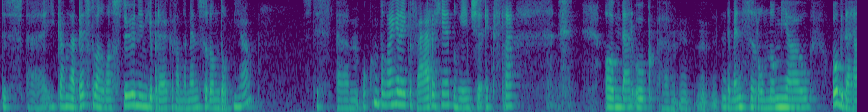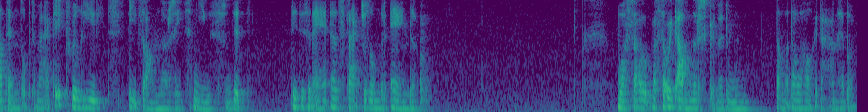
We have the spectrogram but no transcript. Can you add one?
Dus uh, je kan daar best wel wat steun in gebruiken van de mensen rondom jou. Dus het is um, ook een belangrijke vaardigheid, nog eentje extra om daar ook um, de mensen rondom jou ook daar attent op te maken. Ik wil hier iets, iets anders, iets nieuws. Dit, dit is een, een straatje zonder einde. Wat zou, wat zou ik anders kunnen doen dan we dat al gedaan hebben?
